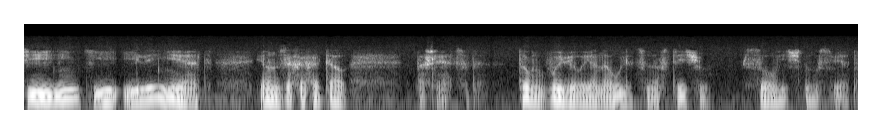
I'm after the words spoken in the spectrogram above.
синенький или нет?» И он захохотал. «Пошли отсюда». Том вывел ее на улицу навстречу солнечному свету.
